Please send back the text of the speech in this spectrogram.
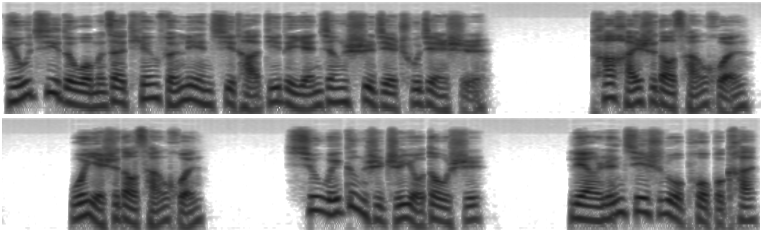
犹记得我们在天坟炼气塔低的岩浆世界初见时，他还是道残魂，我也是道残魂，修为更是只有斗师，两人皆是落魄不堪。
